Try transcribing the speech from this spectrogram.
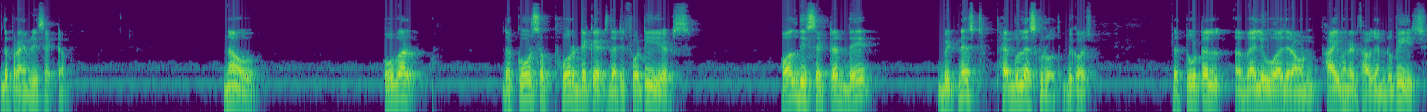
the primary sector. Now over the course of four decades that is 40 years all these sectors they witnessed fabulous growth because the total uh, value was around 500000 rupees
